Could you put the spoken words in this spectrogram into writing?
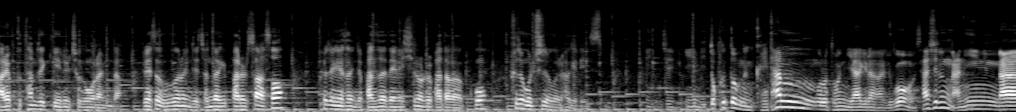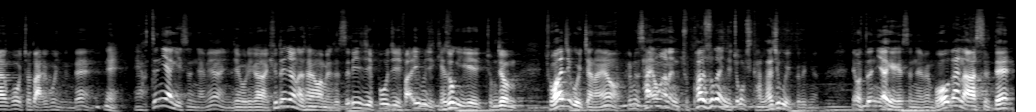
RF 탐색기를 적용을 합니다. 그래서 그거는 이제 전자기파를 쏴서 표정에서 이제 반사되는 신호를 받아갖고 표정을 추적을 하게 돼 있습니다. 이제 이게 밑도 끝도 없는 괴담으로 돈 이야기라 가지고 사실은 아니라고 저도 알고 있는데 네. 예, 어떤 이야기 있었냐면 이제 우리가 휴대전화 사용하면서 3G, 4G, 5G 계속 이게 점점 좋아지고 있잖아요. 그러면 사용하는 주파수가 이제 조금씩 달라지고 있거든요. 근데 어떤 이야기가 있었냐면 뭐가 나왔을 때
